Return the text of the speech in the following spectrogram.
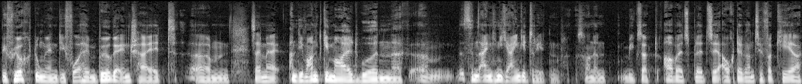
Befürchtungen, die vorher im Bürgerentscheid ähm, sagen wir, an die Wand gemalt wurden, ähm, sind eigentlich nicht eingetreten, sondern wie gesagt Arbeitsplätze, auch der ganze Verkehr.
